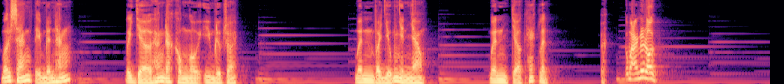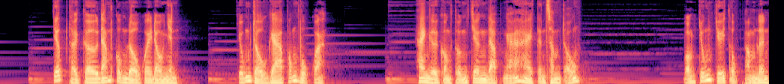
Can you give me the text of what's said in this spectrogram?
Mới sáng tìm đến hắn Bây giờ hắn đã không ngồi im được rồi. Minh và Dũng nhìn nhau. Minh chợt hét lên. Có bạn nữa rồi. Chớp thời cơ đám côn đồ quay đầu nhìn. Dũng trầu ga phóng vụt qua. Hai người còn thuận chân đạp ngã hai tên xăm trổ Bọn chúng chửi tục ầm lên,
